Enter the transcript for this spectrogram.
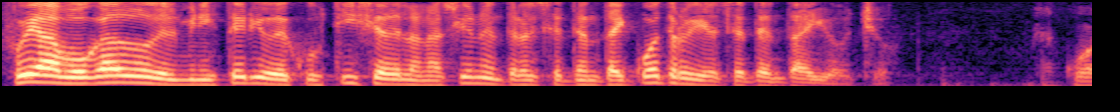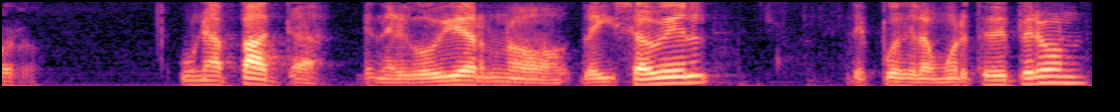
fue abogado del Ministerio de Justicia de la Nación entre el 74 y el 78. De acuerdo. Una pata en el gobierno de Isabel, después de la muerte de Perón,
